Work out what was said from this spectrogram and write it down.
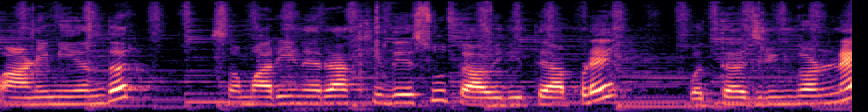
પાણીની અંદર સમારીને રાખી દઈશું તો આવી રીતે આપણે બધા જ રીંગણને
